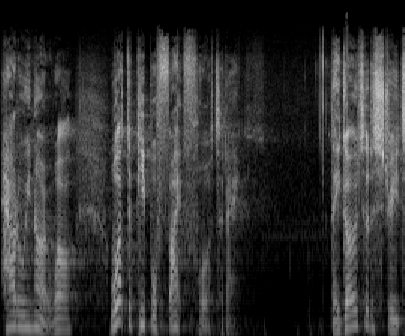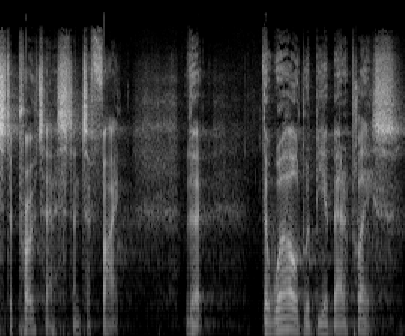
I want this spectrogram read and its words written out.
How do we know? Well, what do people fight for today? They go to the streets to protest and to fight that the world would be a better place,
